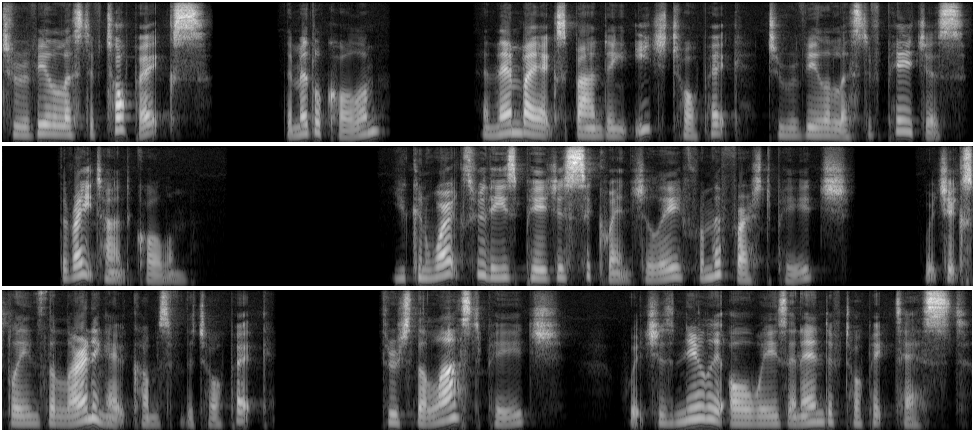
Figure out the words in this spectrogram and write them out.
to reveal a list of topics, the middle column, and then by expanding each topic to reveal a list of pages, the right-hand column. You can work through these pages sequentially from the first page, which explains the learning outcomes for the topic, through to the last page, which is nearly always an end of topic test.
